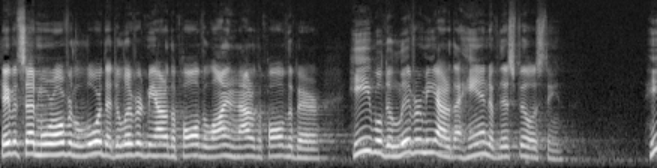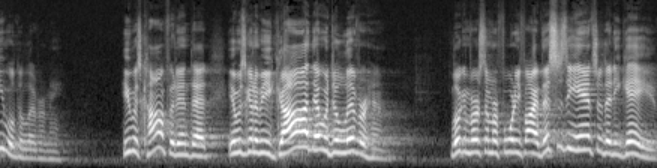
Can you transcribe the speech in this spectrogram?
David said, Moreover, the Lord that delivered me out of the paw of the lion and out of the paw of the bear, he will deliver me out of the hand of this Philistine. He will deliver me. He was confident that it was going to be God that would deliver him. Look in verse number 45. This is the answer that he gave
